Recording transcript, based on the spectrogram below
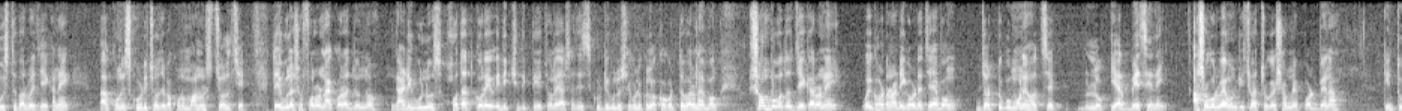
বুঝতে পারবে যে এখানে কোনো স্কুটি চলছে বা কোনো মানুষ চলছে। তো এগুলো সব ফলো না করার জন্য গাড়িগুলো হঠাৎ করে এদিক সেদিক থেকে চলে আসা যে স্কুটিগুলো সেগুলোকে লক্ষ্য করতে পারে না এবং সম্ভবত যে কারণে ওই ঘটনাটি ঘটেছে এবং যতটুকু মনে হচ্ছে লোকটি আর বেঁচে নেই। আশা করব এমন কিছু আর চোখের সামনে পড়বে না, কিন্তু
